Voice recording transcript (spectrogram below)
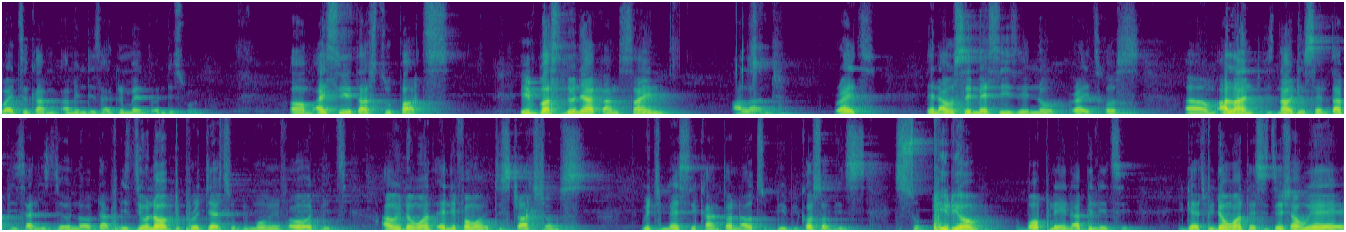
But I think I'm, I'm in disagreement on this one. Um, I see it as two parts. If Barcelona can sign Haaland, right, then I would say Messi is a no, right? Because um, is now the centerpiece and is the owner of that. Is the owner of the project we'll be moving forward with, and we don't want any form of distractions, which Messi can turn out to be because of his superior ball playing ability. You get? We don't want a situation where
